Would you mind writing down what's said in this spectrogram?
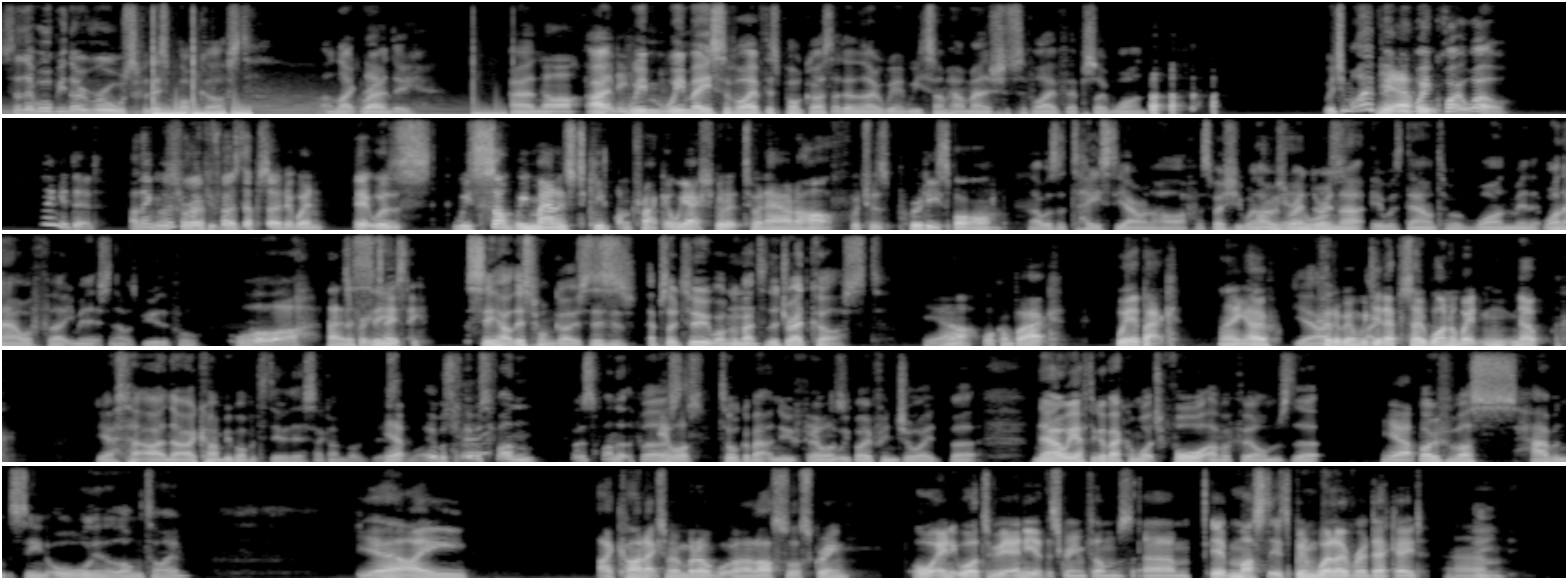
So there will be no rules for this podcast, unlike No. Randy. And Oh, I, Randy. we we may survive this podcast. I don't know. We, we somehow managed to survive episode one, which in my opinion Yeah, went we- quite well. I think it did. I think it was feel for like our it first episode. It went. It was we some we managed to keep on track, and we actually got it to an hour and a half, which was pretty spot on. That was a tasty hour and a half, especially when I Oh, was yeah, it rendering was. that. It was down to a one minute, one hour, thirty minutes, and that was beautiful. Whoa, that's pretty see- tasty. See how this one goes. This is episode two. Welcome Mm. back to the Dreadcast. Yeah, welcome back. We're back. There you go. Yeah, Could I- have been we I- did episode one and went mm, nope. Yes, I, no, I can't be bothered to do this. I can't be bothered to do this. Yep. anymore. It was it was fun. It was fun at first. was. Talk about a new film that we both enjoyed, but now we have to go back and watch four other films that Yeah, both of us haven't seen all in a long time. yeah. I I can't actually remember when I, when I last saw Scream or any well to be any of the Scream films. Um, it must. It's been well over a decade. Um,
